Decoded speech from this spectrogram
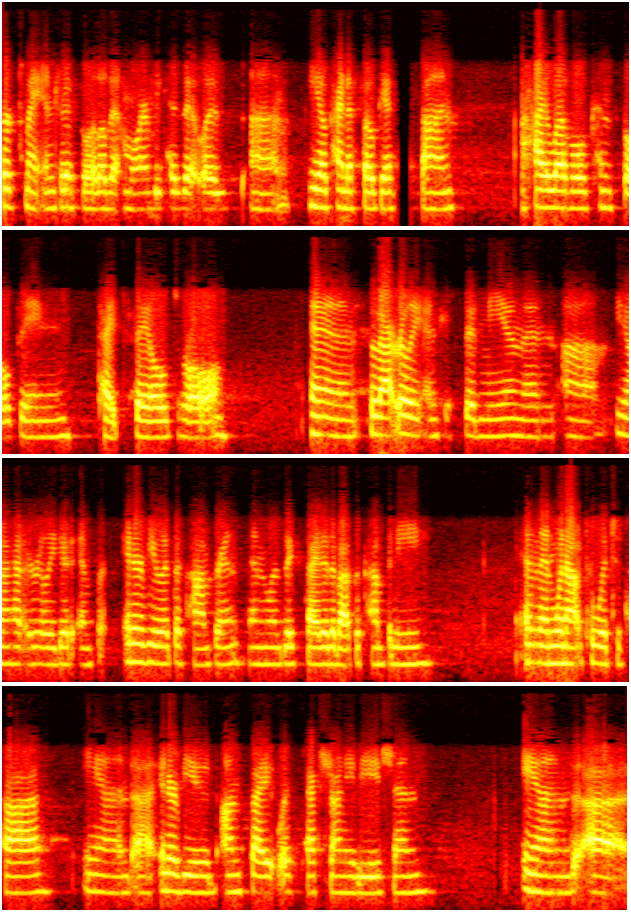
perked my interest a little bit more because it was, um, you know, kind of focused on a high-level consulting type sales role. And so that really interested me. And then, um, you know, I had a really good inf- interview at the conference and was excited about the company. And then went out to Wichita and uh, interviewed on site with Textron Aviation and uh,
